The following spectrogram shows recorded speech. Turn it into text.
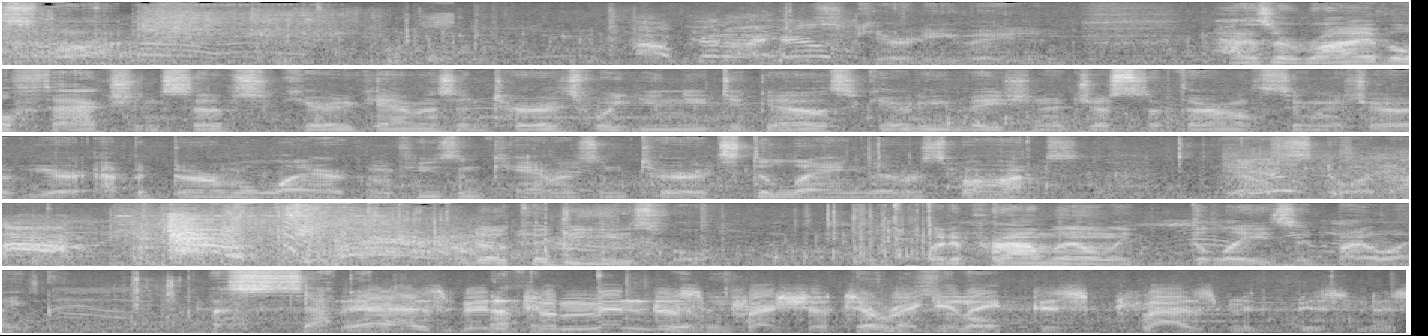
Slot. How can I help? Security evasion. Has a rival faction set up security cameras and turrets where you need to go? Security evasion adjusts the thermal signature of your epidermal layer, confusing cameras and turrets, delaying their response. Yeah, store that. Although it could be useful. But it probably only delays it by like a second. There has been Nothing tremendous really pressure to noticeable. regulate this plasmid business.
